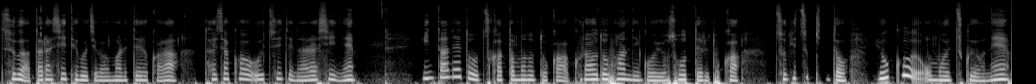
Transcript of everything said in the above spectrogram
すぐ新しい手口が生まれてるから、対策は追いついてないらしいね。インターネットを使ったものとか、クラウドファンディングを装ってるとか、次々とよく思いつくよね。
